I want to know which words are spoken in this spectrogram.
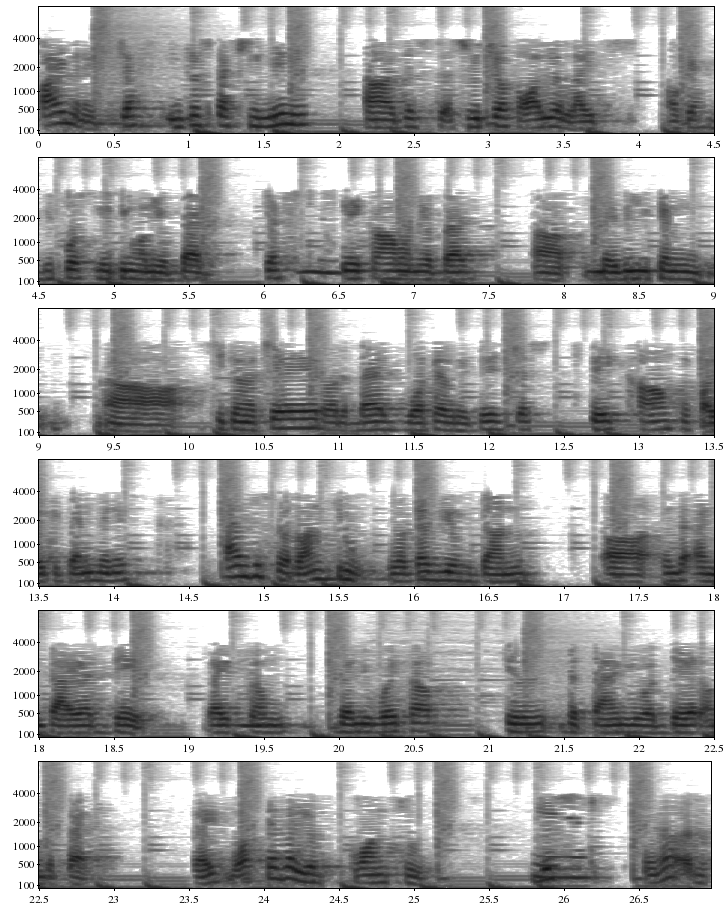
five minutes, just introspection meaning uh, just uh, switch off all your lights, okay, before sleeping on your bed. Just stay calm on your bed. Uh, maybe you can uh, sit on a chair or a bed, whatever it is. Just stay calm for five to ten minutes and just run through whatever you've done uh, in the entire day, right, from when you wake up till the time you are there on the bed right? Whatever you've gone through, just you know,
